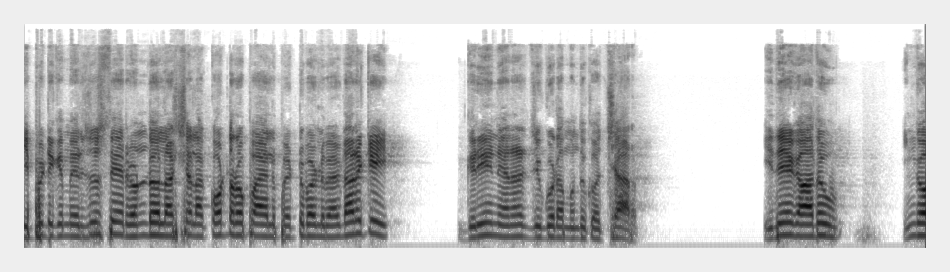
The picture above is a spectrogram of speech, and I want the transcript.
ఇప్పటికి మీరు చూస్తే రెండు లక్షల కోట్ల రూపాయలు పెట్టుబడులు పెట్టడానికి గ్రీన్ ఎనర్జీ కూడా ముందుకు వచ్చారు ఇదే కాదు ఇంకో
